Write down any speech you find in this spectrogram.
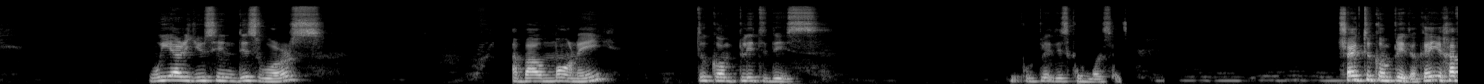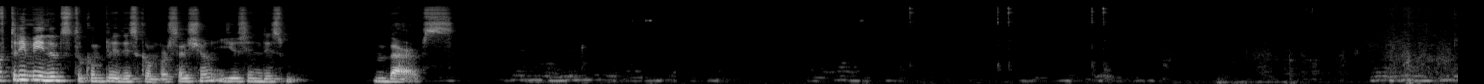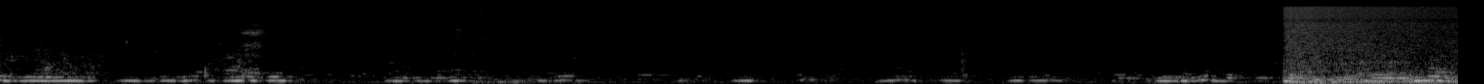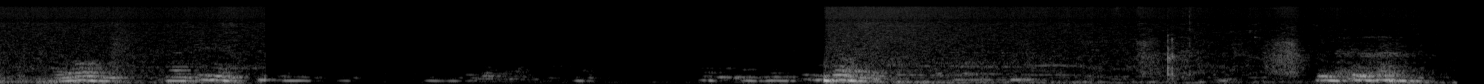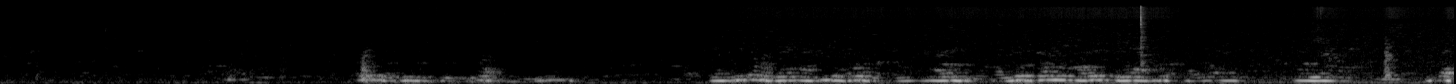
We are using these words about money to complete this, to complete this conversation. Try to complete, okay? You have three minutes to complete this conversation using these verbs.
